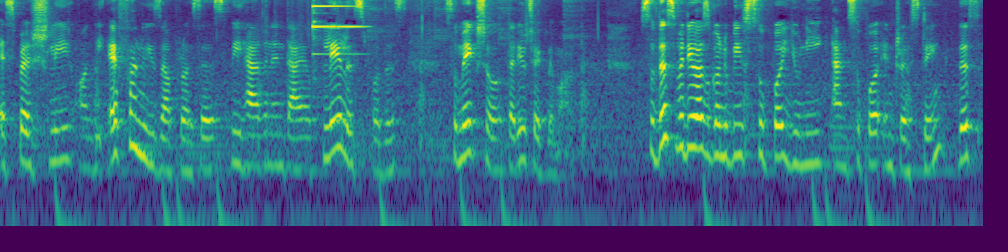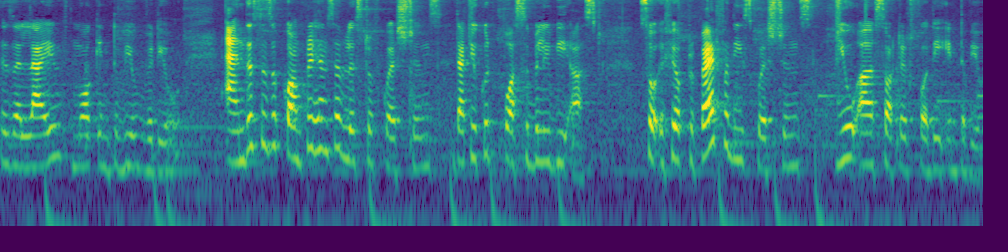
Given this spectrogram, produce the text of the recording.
especially on the F1 visa process. We have an entire playlist for this, so make sure that you check them out. So this video is going to be super unique and super interesting. This is a live mock interview video and this is a comprehensive list of questions that you could possibly be asked. So if you're prepared for these questions, you are sorted for the interview.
